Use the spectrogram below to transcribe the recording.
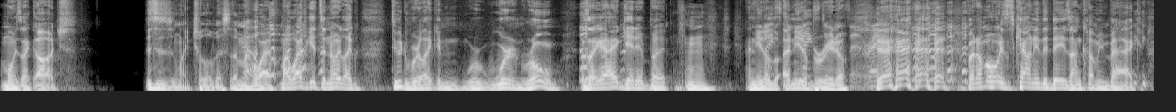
I'm always like, oh, it's, this isn't like Chula Vista. My wife, my wife gets annoyed, like, dude, we're like in, we're, we're in Rome. I was like, I get it, but mm, I need a, nice, I need nice a burrito. Visit, right? but I'm always counting the days on coming back.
